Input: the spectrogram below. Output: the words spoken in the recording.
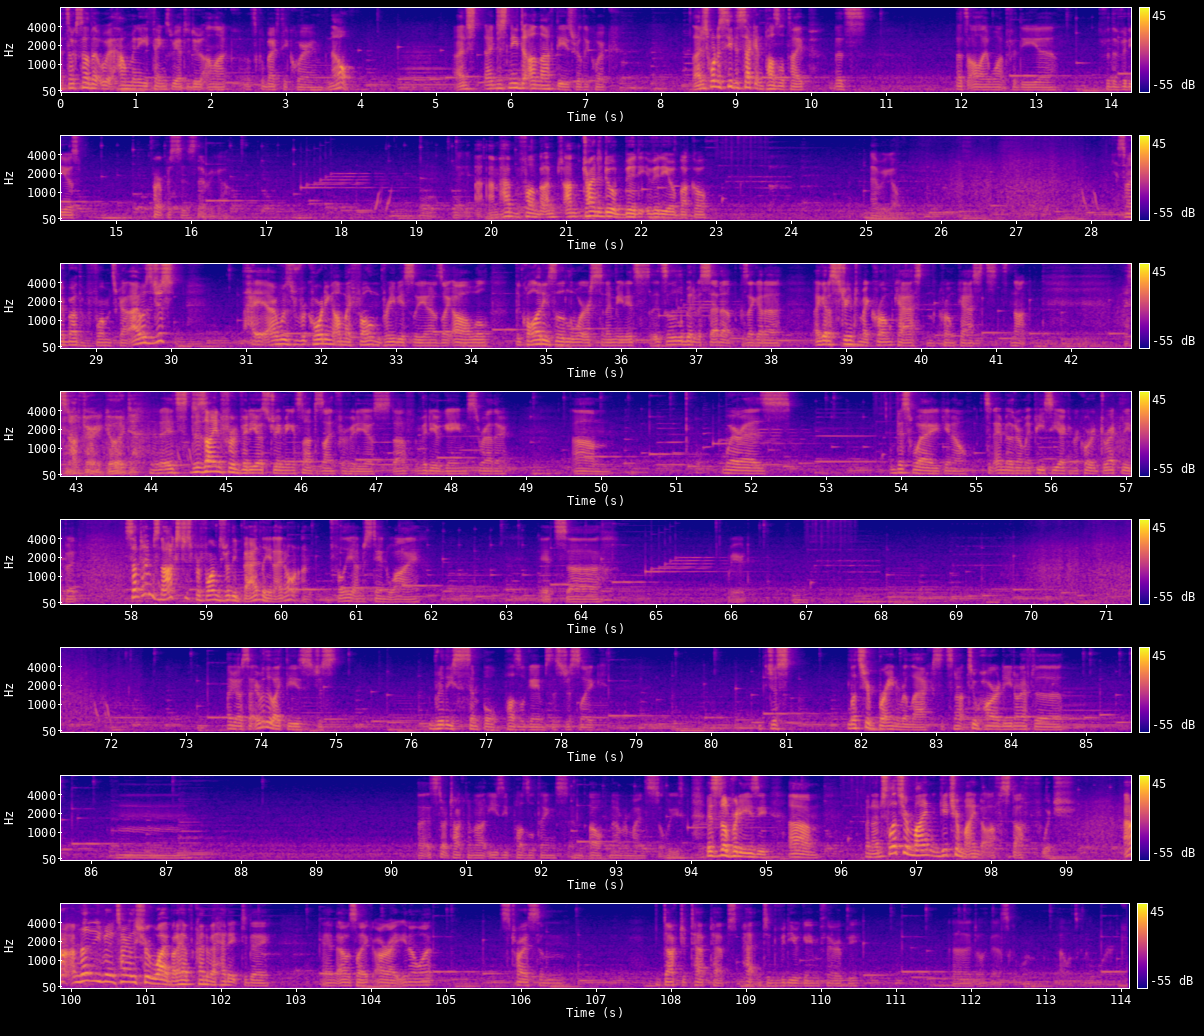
It sucks how that how many things we have to do to unlock. Let's go back to the aquarium. No. I just I just need to unlock these really quick. I just want to see the second puzzle type. That's that's all I want for the uh, for the video's purposes. There we go. I am having fun, but I'm, I'm trying to do a vid video, bucko. There we go. Sorry about the performance crowd. I was just... I, I was recording on my phone previously, and I was like, oh, well, the quality's a little worse, and I mean, it's it's a little bit of a setup, because I gotta... I gotta stream to my Chromecast, and the Chromecast, it's, it's not... It's not very good. It's designed for video streaming, it's not designed for video stuff. Video games, rather. Um, whereas this way, you know, it's an emulator on my PC, I can record it directly, but sometimes Nox just performs really badly, and I don't un fully understand why. It's, uh, weird. I gotta say, I really like these just really simple puzzle games that's just like just lets your brain relax. It's not too hard. You don't have to... Hmm. Uh, start talking about easy puzzle things. And Oh, never mind. It's still easy. It's still pretty easy. Um, but no, just lets your mind... Get your mind off stuff, which... I am not even entirely sure why, but I have kind of a headache today. And I was like, alright, you know what? Let's try some Dr. Tap Tap's patented video game therapy. Uh, I don't think that's gonna work. That one's gonna work.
